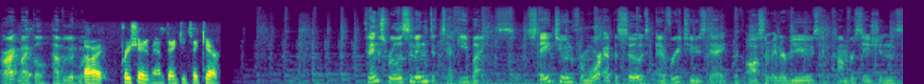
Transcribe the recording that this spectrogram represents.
All right, Michael. Have a good one. All right. Appreciate it, man. Thank you. Take care. Thanks for listening to Techie Bites. Stay tuned for more episodes every Tuesday with awesome interviews and conversations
